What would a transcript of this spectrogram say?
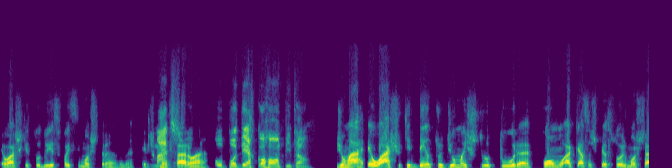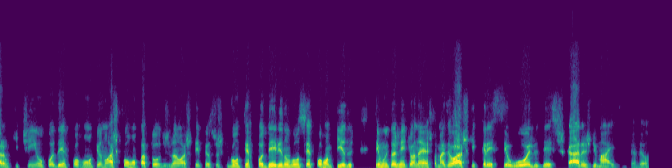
Eu acho que tudo isso foi se mostrando, né? Eles Max, começaram a. O poder corrompe, então. Gilmar, eu acho que dentro de uma estrutura como a que essas pessoas mostraram que tinham, o poder corrompe. Eu não acho que corrompa todos, não. Acho que tem pessoas que vão ter poder e não vão ser corrompidas. Tem muita gente honesta, mas eu acho que cresceu o olho desses caras demais, entendeu?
